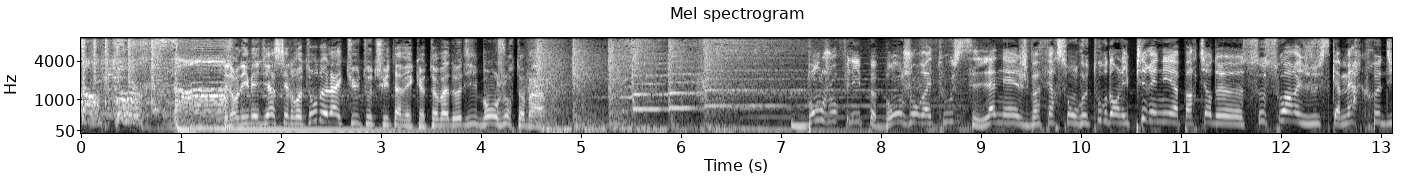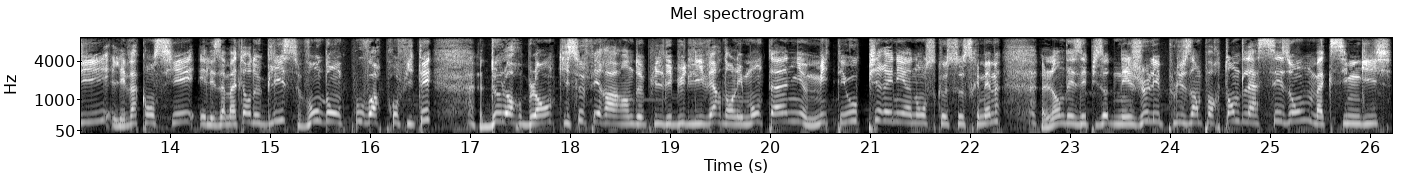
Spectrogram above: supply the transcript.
100% Et dans l'immédiat, c'est le retour de l'actu tout de suite avec Thomas Dodi. Bonjour Thomas. Bonjour Philippe, bonjour à tous. La neige va faire son retour dans les Pyrénées à partir de ce soir et jusqu'à mercredi. Les vacanciers et les amateurs de glisse vont donc pouvoir profiter de l'or blanc qui se fait rare hein, depuis le début de l'hiver dans les montagnes. Météo Pyrénées annonce que ce serait même l'un des épisodes neigeux les plus importants de la saison. Maxime Guy.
